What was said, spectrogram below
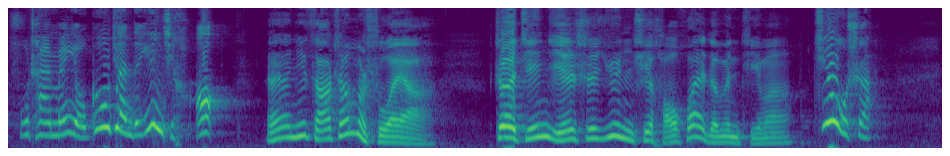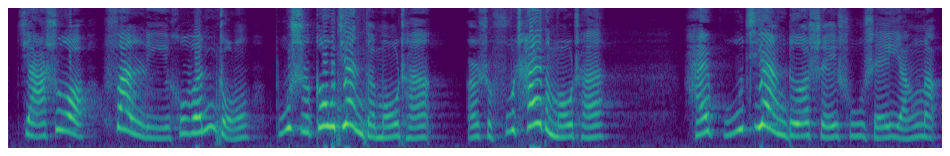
夫差没有勾践的运气好。哎，你咋这么说呀？这仅仅是运气好坏的问题吗？就是。假设范蠡和文种不是勾践的谋臣，而是夫差的谋臣，还不见得谁输谁赢呢。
